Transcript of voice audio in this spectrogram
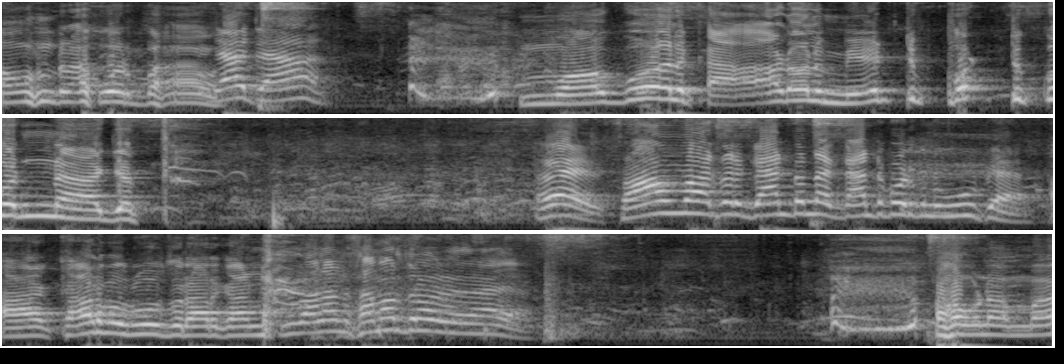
అవును రావు బావ ఏటా మగోళ్ళకి ఆడోళ్ళు మెట్టి పట్టుకొని నాగెత్త ఏ సోమవారం గంట ఉందా గంట పడుకుని ఊపా ఆ కాడప రూతురారు కాండ నువ్వు అలాంటి సముద్రం అవునమ్మా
